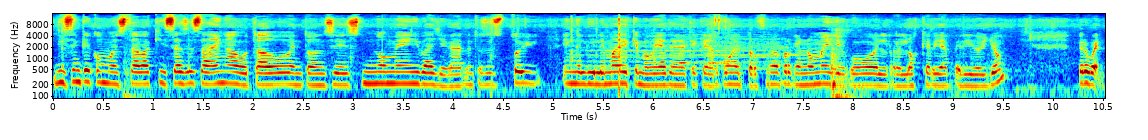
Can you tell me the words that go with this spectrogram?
Dicen que como estaba quizás estaba en agotado, entonces no me iba a llegar. Entonces estoy en el dilema de que me voy a tener que quedar con el perfume porque no me llegó el reloj que había pedido yo. Pero bueno,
